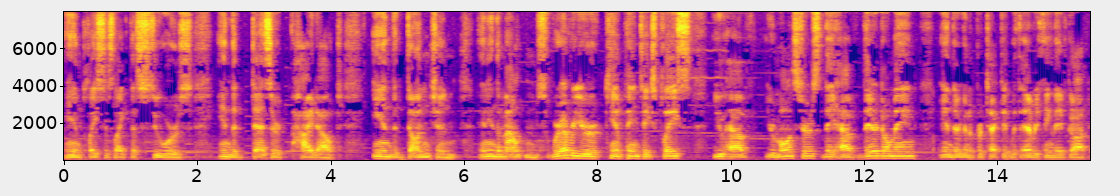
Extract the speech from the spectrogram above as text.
in places like the sewers, in the desert hideout, in the dungeon, and in the mountains. Wherever your campaign takes place, you have your monsters, they have their domain, and they're going to protect it with everything they've got.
